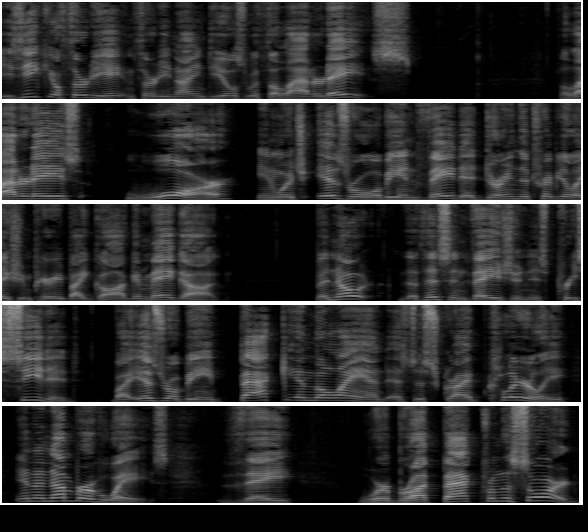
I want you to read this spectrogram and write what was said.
Ezekiel 38 and 39 deals with the latter days. The latter days war in which Israel will be invaded during the tribulation period by Gog and Magog. But note that this invasion is preceded by Israel being back in the land as described clearly in a number of ways. They were brought back from the sword,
